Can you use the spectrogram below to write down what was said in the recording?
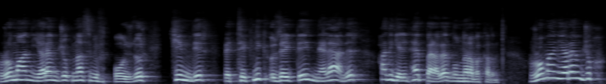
Roman Yaremcuk nasıl bir futbolcudur? Kimdir ve teknik özellikleri nelerdir? Hadi gelin hep beraber bunlara bakalım. Roman Yaremcuk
